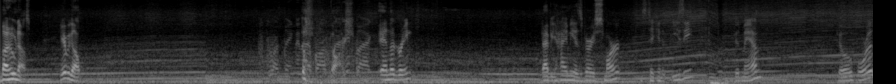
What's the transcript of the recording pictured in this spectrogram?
But who knows? Here we go. Oh, gosh. And they're green. Guy behind me is very smart. He's taking it easy. Good man. Go for it.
